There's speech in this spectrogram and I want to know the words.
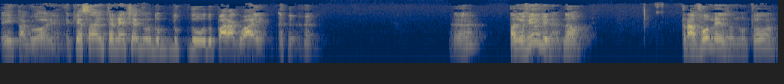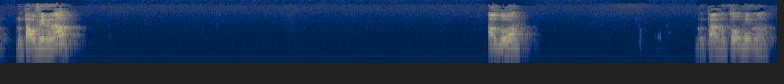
Eita glória. É que essa internet é do, do, do, do Paraguai. é? Tá me ouvindo, Bira? Não. Travou mesmo. Não tô. Não tá ouvindo, não? Alô? Não tá, não tô ouvindo, não.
